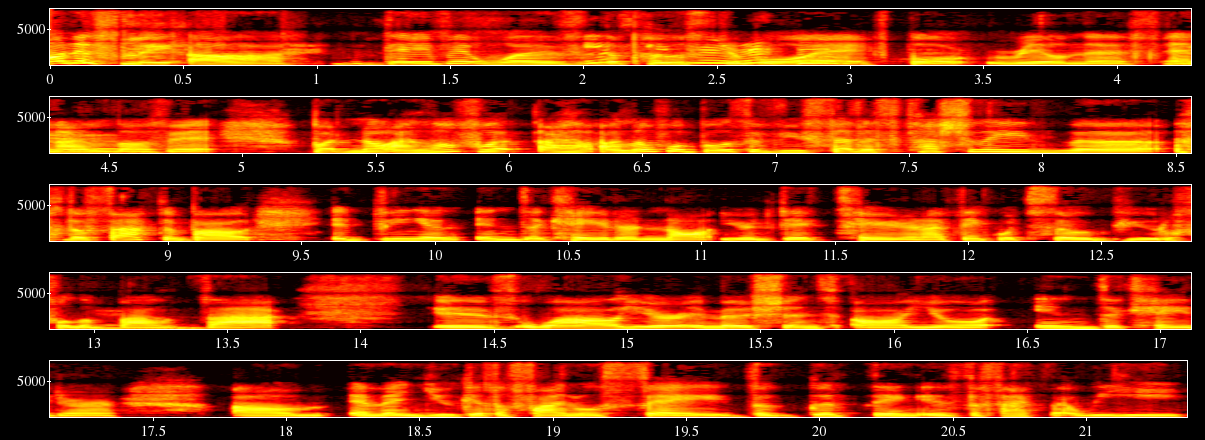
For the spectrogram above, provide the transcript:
honestly, ah, uh, David was Let's the poster boy for realness, and yeah. I love it. But no, I love what I, I, love what both of you said, especially the the fact about it being an indicator, not your dictator. And I think what's so beautiful yeah. about that is while your emotions are your indicator um, and then you get the final say the good thing is the fact that we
